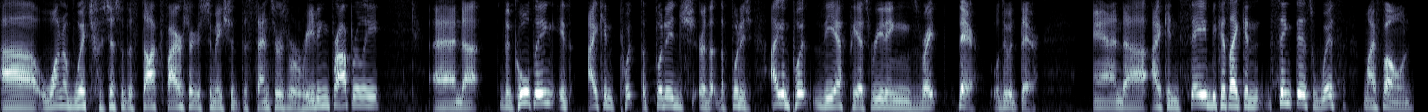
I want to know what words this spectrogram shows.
uh, one of which was just with the stock Firestrike to make sure the sensors were reading properly. And uh, the cool thing is I can put the footage or the, the footage, I can put the FPS readings right there. We'll do it there. And uh, I can save because I can sync this with my phone,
